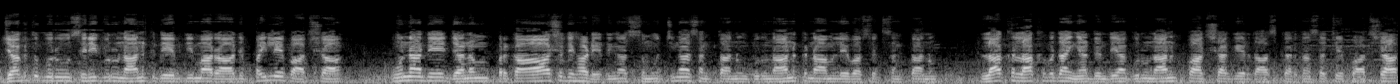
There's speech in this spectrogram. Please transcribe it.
ਜਗਤ ਗੁਰੂ, ਸ੍ਰੀ ਗੁਰੂ ਨਾਨਕ ਦੇਵ ਜੀ ਮਹਾਰਾਜ, ਪਹਿਲੇ ਪਾਤਸ਼ਾਹ, ਉਹਨਾਂ ਦੇ ਜਨਮ ਪ੍ਰਕਾਸ਼ ਦਿਹਾੜੇ ਦੀਆਂ ਸਮੁੱਚੀਆਂ ਸੰਗਤਾਂ ਨੂੰ, ਗੁਰੂ ਨਾਨਕ ਨਾਮ ਲੇਵਾ ਸਿੱਖ ਸੰਗਤਾਂ ਨੂੰ ਲੱਖ ਲੱਖ ਵਧਾਈਆਂ ਦਿੰਦਿਆਂ ਗੁਰੂ ਨਾਨਕ ਪਾਤਸ਼ਾਹ ਅੱਗੇ ਅਰਦਾਸ ਕਰਦਾ, ਸੱਚੇ ਪਾਤਸ਼ਾਹ,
